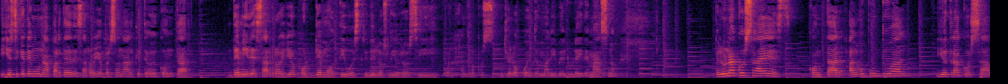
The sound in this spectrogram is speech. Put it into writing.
y yo sí que tengo una parte de desarrollo personal que te voy a contar de mi desarrollo, por qué motivo escribí los libros y, por ejemplo, pues yo lo cuento en Maribelula y demás, ¿no? Pero una cosa es contar algo puntual y otra cosa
